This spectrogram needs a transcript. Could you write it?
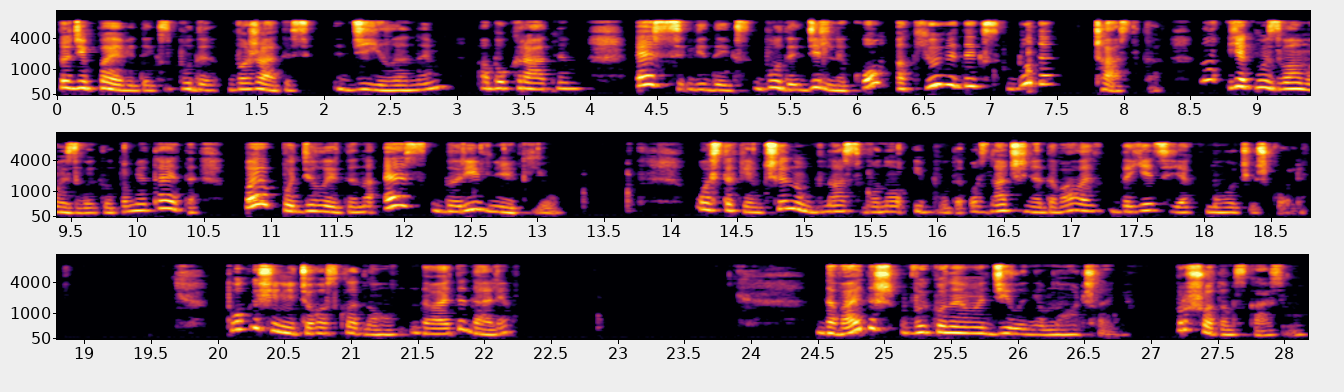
Тоді P від X буде вважатись діленим або кратним, S від X буде дільником, а Q від X буде частка. Ну, як ми з вами звикли, пам'ятаєте, P поділити на S дорівнює Q. Ось таким чином в нас воно і буде. Означення давалось, дається як в молодшій школі. Поки що нічого складного. Давайте далі. Давайте ж виконаємо ділення многочленів. Про що там скажемо?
